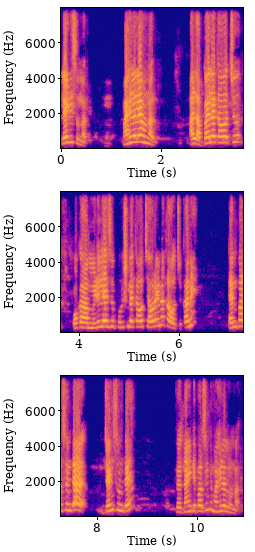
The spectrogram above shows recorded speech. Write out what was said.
లేడీస్ ఉన్నారు. మహిళలే ఉన్నారు. వాళ్ళు అబ్బాయిలే కావచ్చు ఒక మిడిల్ ఏజ్ పురుషులే కావచ్చు ఎవరైనా కావచ్చు. కానీ టెన్ పర్సెంట్ జెంట్స్ ఉంటే నైంటీ పర్సెంట్ మహిళలు ఉన్నారు.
